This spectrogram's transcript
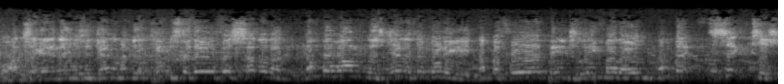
Once again, ladies and gentlemen, who teams today for Sutherland? Number one is Jennifer Moody. Number four, Paige Lee Mother. Number six is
